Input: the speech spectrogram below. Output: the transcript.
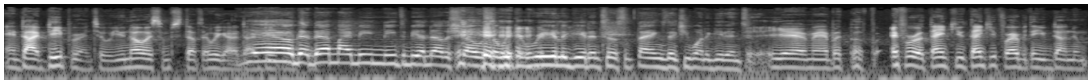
and dive deeper into. You know, it's some stuff that we got to dive. Yeah, that that might be need to be another show so we can really get into some things that you want to get into. Yeah, man. But uh, for real, thank you, thank you for everything you've done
